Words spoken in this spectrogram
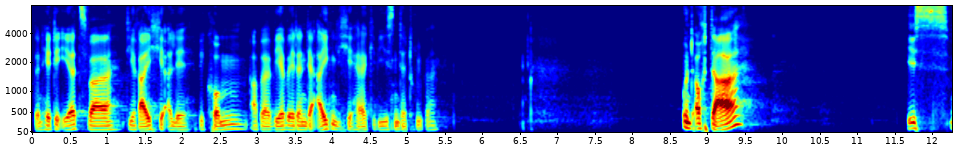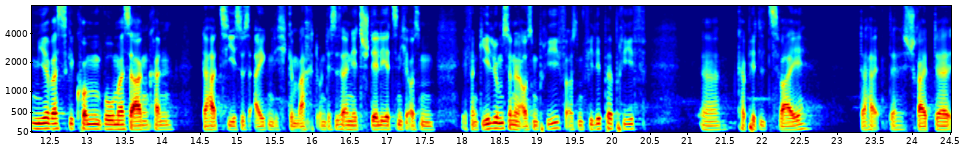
Dann hätte er zwar die Reiche alle bekommen, aber wer wäre dann der eigentliche Herr gewesen darüber? Und auch da ist mir was gekommen, wo man sagen kann, da hat es Jesus eigentlich gemacht. Und das ist eine Stelle jetzt nicht aus dem Evangelium, sondern aus dem Brief, aus dem Philipperbrief, äh, Kapitel 2, da, da schreibt er,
